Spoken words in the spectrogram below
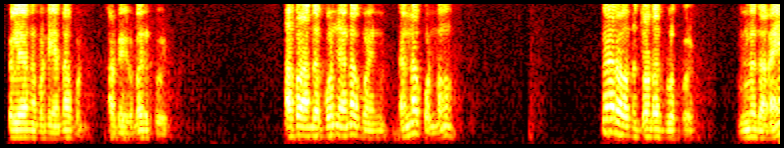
கல்யாணம் பண்ணி என்ன பண்ணும் அப்படிங்கிற மாதிரி போயிடும். அப்புறம் அந்த பொண்ணு என்ன பண்ணும் என்ன பண்ணும்? வேற ஒரு தொடர்புல போயிடும். உண்மைதானே?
